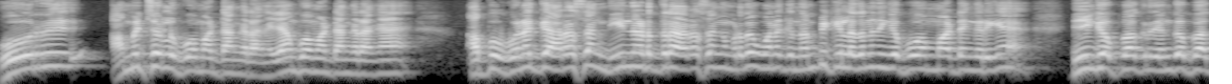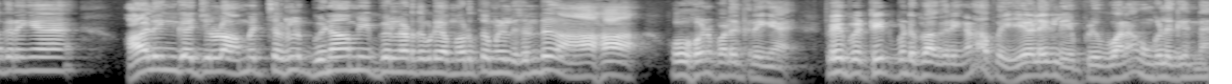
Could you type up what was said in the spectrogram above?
ஒரு அமைச்சர்கள் போக மாட்டாங்கிறாங்க. ஏன் போக மாட்டாங்கிறாங்க? அப்போ உனக்கு அரசாங்கம் நீ நடத்துகிற அரசாங்கம் உனக்கு நம்பிக்கை இல்லை தானே நீங்கள் போக மாட்டேங்கிறீங்க. நீங்கள் பார்க்குறது எங்கே பார்க்குறீங்க? ஆளுங்கட்சியில் அமைச்சர்கள் பினாமி பேர் நடத்தக்கூடிய மருத்துவமனையில் சென்று ஆஹா ஓஹோன்னு படுக்கிறீங்க. போய் போய் ட்ரீட்மெண்ட் பார்க்குறீங்கன்னா அப்போ ஏழைகள் எப்படி போனால் உங்களுக்கு என்ன?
